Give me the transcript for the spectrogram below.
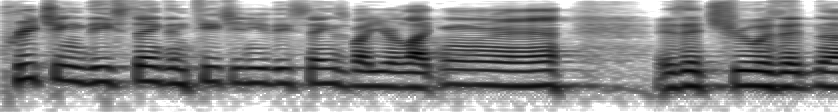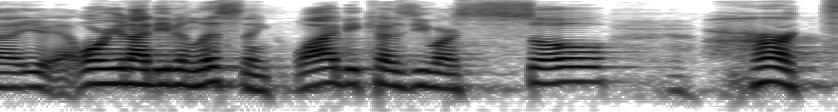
preaching these things and teaching you these things, but you're like, mm, is it true? Is it, or you're not even listening. Why? Because you are so hurt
